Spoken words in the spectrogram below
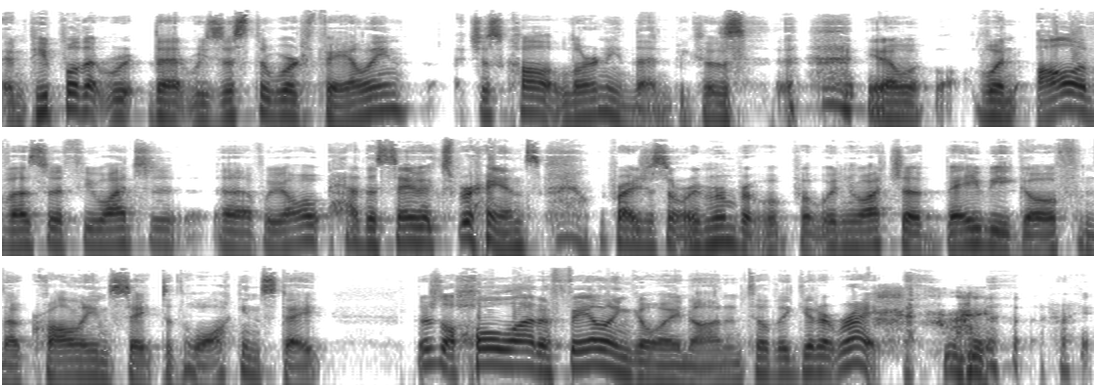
And people that re- that resist the word failing, just call it learning then, because you know when all of us, if you watch, uh, if we all had the same experience, we probably just don't remember it. But when you watch a baby go from the crawling state to the walking state, there's a whole lot of failing going on until they get it right. right. right.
